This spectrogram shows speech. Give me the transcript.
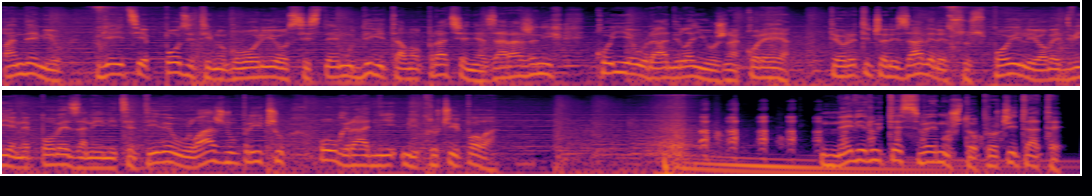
pandemiju, Gates je pozitivno govorio o sistemu digitalnog praćenja zaraženih koji je uradila Južna Koreja. Teoretičari zavjere su spojili ove dvije nepovezane inicijative u lažnu priču o ugradnji mikročipova. Ne vjerujte svemu što pročitate.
